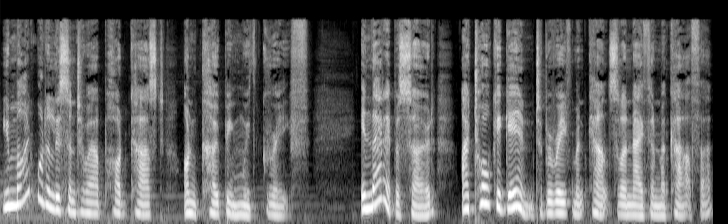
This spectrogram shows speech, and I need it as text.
you might want to listen to our podcast on coping with grief. In that episode, I talk again to bereavement counsellor Nathan MacArthur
